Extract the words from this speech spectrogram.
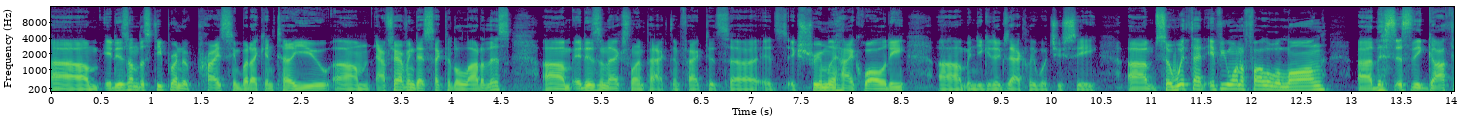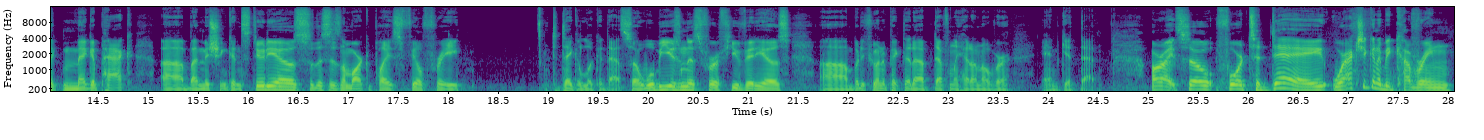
Um, it is on the steeper end of pricing, but I can tell you, um, after having dissected a lot of this, um, it is an excellent pack. In fact, it's uh, it's extremely high quality, um, and you get exactly what you see. Um, so with that, if you want to follow along, uh, this is the Gothic Mega Pack uh, by Michigan Studios. So this is the marketplace. Feel free to take a look at that. So we'll be using this for a few videos, uh, but if you want to pick that up, definitely head on over and get that. All right, so for today, we're actually going to be covering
